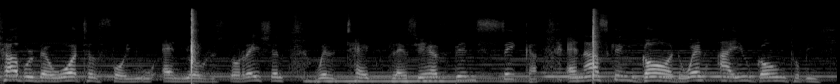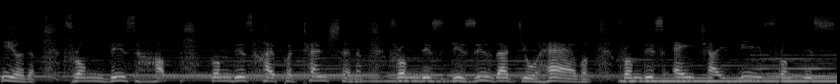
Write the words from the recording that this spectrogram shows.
trouble the waters for you and your restoration will take place. You have been sick and asking God, when are you going to be healed from this from this hypertension, from this disease that you have, from this HIV, from this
